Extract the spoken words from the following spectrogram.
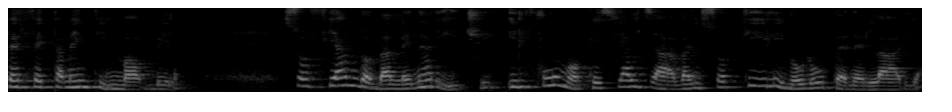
perfettamente immobile soffiando dalle narici il fumo che si alzava in sottili volute nell'aria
